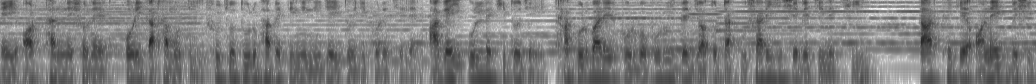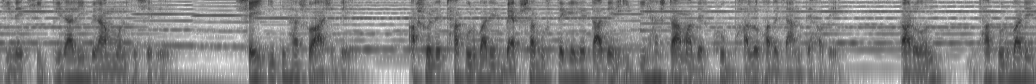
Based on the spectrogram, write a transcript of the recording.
এই অর্থান্বেষণের পরিকাঠামোটি সুচতুরভাবে তিনি নিজেই তৈরি করেছিলেন। আগেই উল্লেখিত যে, ঠাকুরবাড়ির পূর্বপুরুষদের যতটা কুশারী হিসেবে চিনেছি, তার থেকে অনেক বেশি চিনেছি পিরালি ব্রাহ্মণ হিসেবে। সেই ইতিহাসও আসবে। আসলে ঠাকুরবাড়ির ব্যবসা বুঝতে গেলে তাদের ইতিহাসটা আমাদের খুব ভালোভাবে জানতে হবে। কারণ ঠাকুরবাড়ির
